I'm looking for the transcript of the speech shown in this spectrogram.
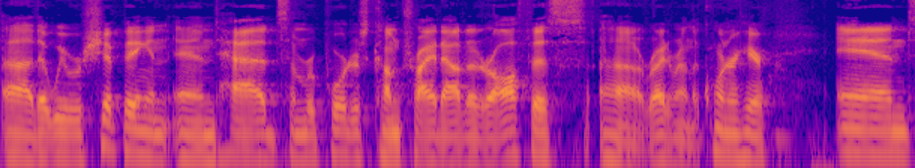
uh, that we were shipping, and, and had some reporters come try it out at our office uh, right around the corner here. And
